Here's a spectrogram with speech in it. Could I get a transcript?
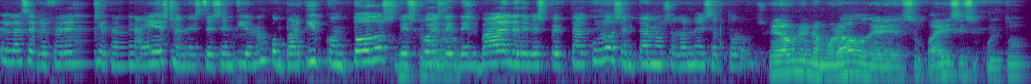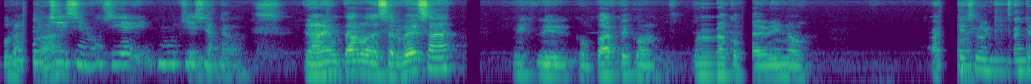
él hace referencia también a eso en este sentido, ¿no? Compartir con todos después de- del baile, del espectáculo, sentarnos a la mesa todos. Era un enamorado de su país y su cultura. ¿verdad? Muchísimo, sí, muchísimo. Trae un tarro de cerveza y, y comparte con una copa de vino. Aquí es lo interesante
